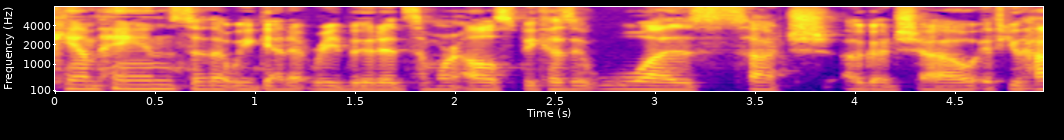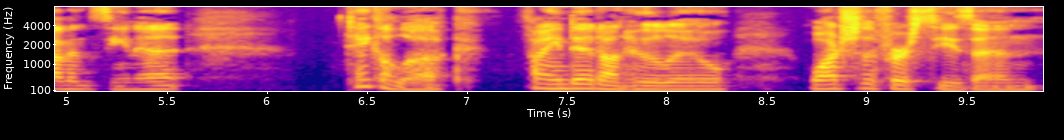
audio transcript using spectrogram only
campaign so that we get it rebooted somewhere else because it was such a good show. If you haven't seen it, take a look, find it on Hulu, watch the first season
